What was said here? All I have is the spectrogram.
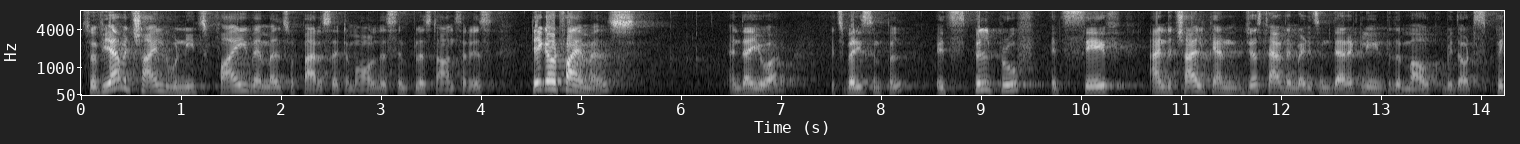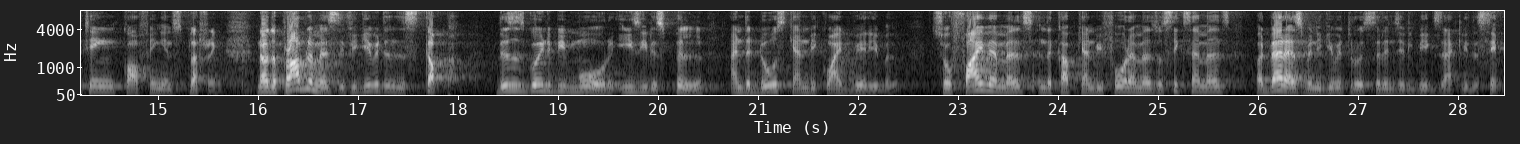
So if you have a child who needs 5 mLs of paracetamol, the simplest answer is take out 5 mLs and there you are. It's very simple. It's spill proof, it's safe and the child can just have the medicine directly into the mouth without spitting, coughing and spluttering. Now the problem is if you give it in this cup, this is going to be more easy to spill and the dose can be quite variable. So 5 mLs in the cup can be 4 mLs or 6 mLs, but whereas when you give it through a syringe, it will be exactly the same.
